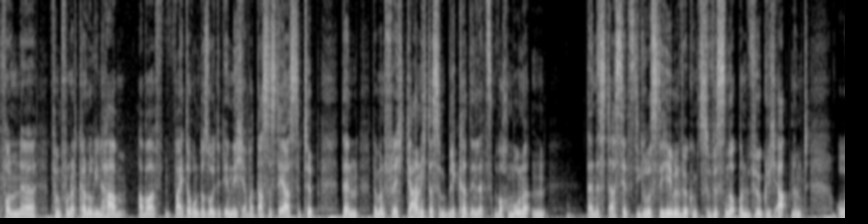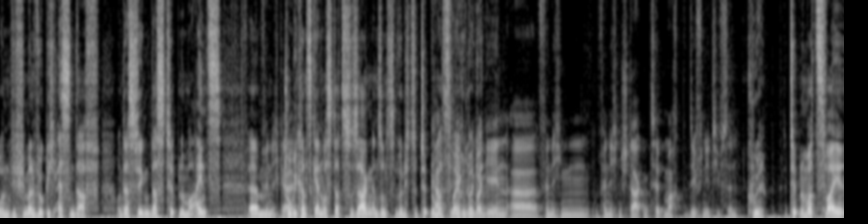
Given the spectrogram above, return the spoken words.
von äh, 500 Kalorien haben. Aber weiter runter solltet ihr nicht. Aber das ist der erste Tipp, denn wenn man vielleicht gar nicht das im Blick hat in den letzten Wochen, Monaten, dann ist das jetzt die größte Hebelwirkung, zu wissen, ob man wirklich abnimmt und wie viel man wirklich essen darf. Und deswegen das Tipp Nummer 1. Ähm, Tobi, kannst gerne was dazu sagen, ansonsten würde ich zu Tipp Nummer 2 rübergehen. Äh, Finde ich, ein, find ich einen starken Tipp, macht definitiv Sinn. Cool. Tipp Nummer 2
